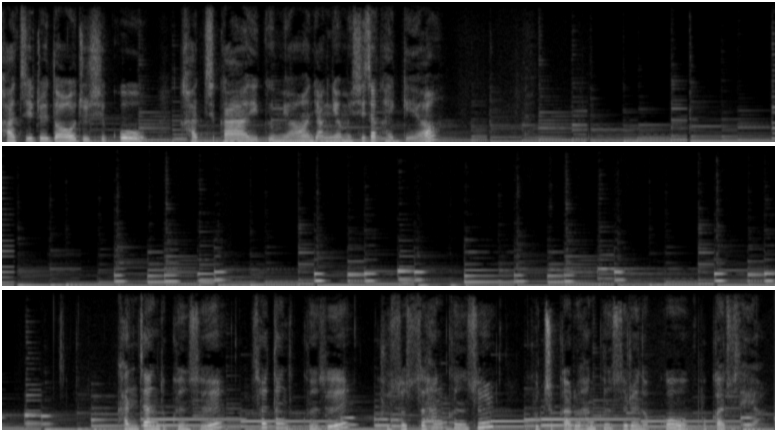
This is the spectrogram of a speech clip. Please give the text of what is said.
가지를 넣어주시고 가지가 익으면 양념을 시작할게요. 간장 2큰술, 설탕 2큰술, 굴소스 1큰술, 고춧가루 1큰술을 넣고 볶아주세요.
